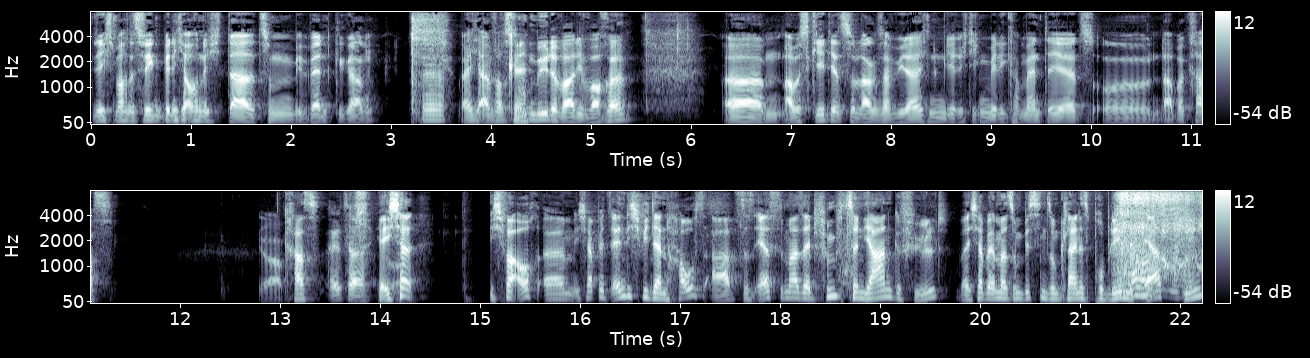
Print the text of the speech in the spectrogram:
nichts machen. Deswegen bin ich auch nicht da zum Event gegangen. Ja. Weil ich einfach Okay. so müde war die Woche. Ähm, aber es geht jetzt so langsam wieder. Ich nehme die richtigen Medikamente jetzt und aber krass. Ja. krass. Alter. Ja, ich hab, ich war auch, ähm, ich habe jetzt endlich wieder einen Hausarzt, das erste Mal seit 15 Jahren gefühlt, weil ich habe ja immer so ein bisschen so ein kleines Problem mit Ärzten.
